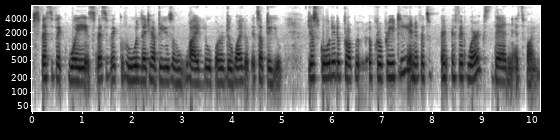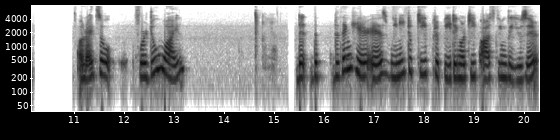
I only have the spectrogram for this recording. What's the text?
specific way, specific rule that you have to use a while loop or a do while loop. It's up to you. Just code it appro appropriately, and if it's if it works, then it's fine. All right. So for do while, the the the thing here is we need to keep repeating or keep asking the user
